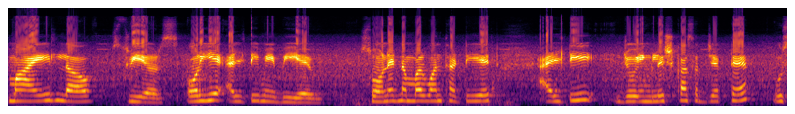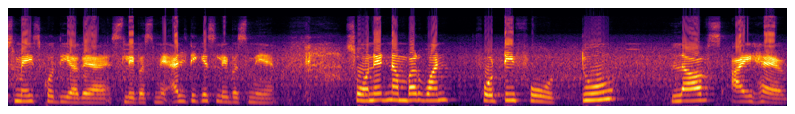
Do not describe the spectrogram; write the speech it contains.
my love swears. और ये एलटी में भी है। सोनेट नंबर 138 एल जो इंग्लिश का सब्जेक्ट है, उसमें इसको दिया गया है सिलेबस में। एलटी के सिलेबस में है। Sonnet number 144 two loves I have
